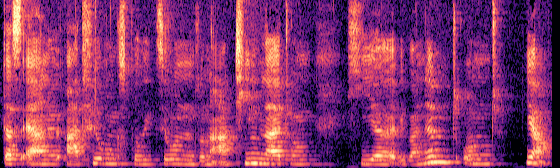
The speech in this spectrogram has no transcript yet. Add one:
dass er eine Art Führungsposition, so eine Art Teamleitung hier übernimmt und ja,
